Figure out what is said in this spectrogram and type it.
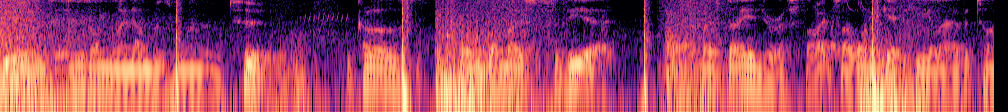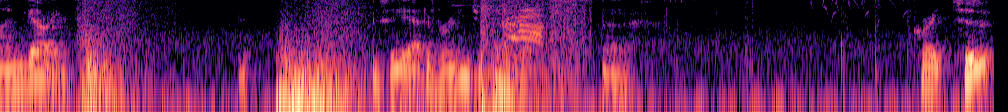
healing things on my numbers one and two because for the most severe, uh, most dangerous fights, I want to get heal over time going. Is he out of range of that? Crate two.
